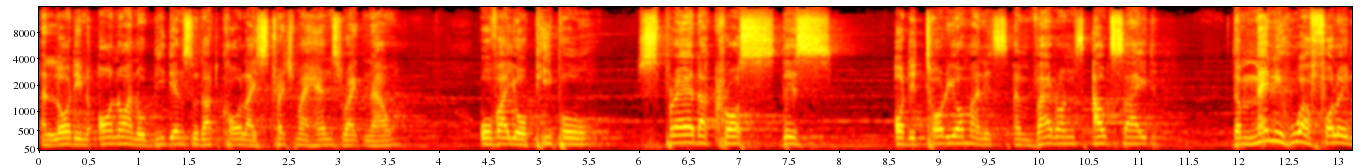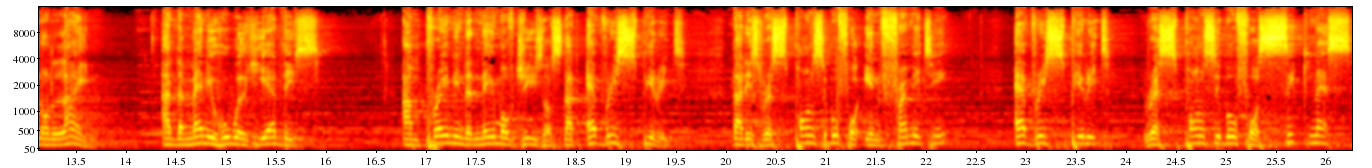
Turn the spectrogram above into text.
And Lord, in honor and obedience to that call, I stretch my hands right now over your people spread across this auditorium and its environs outside. The many who are following online and the many who will hear this. I'm praying in the name of Jesus that every spirit that is responsible for infirmity, every spirit responsible for sickness,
